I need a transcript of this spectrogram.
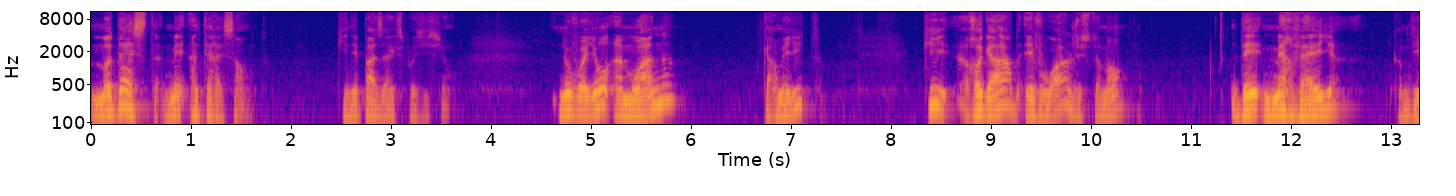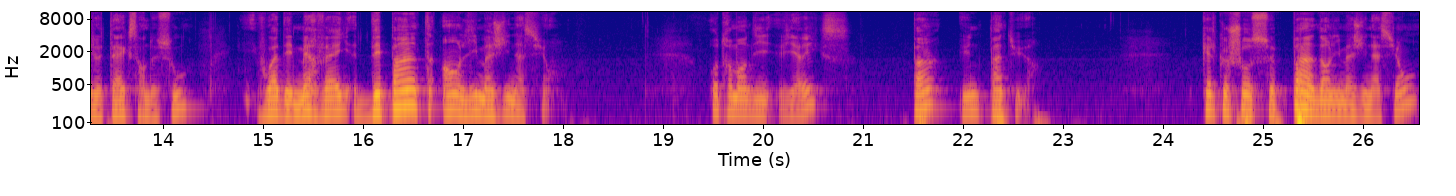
modeste mais intéressante, qui n'est pas à l'exposition Nous voyons un moine carmélite qui regarde et voit justement des merveilles, comme dit le texte en dessous, il voit des merveilles dépeintes en l'imagination. Autrement dit, Vierix peint une peinture. Quelque chose se peint dans l'imagination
